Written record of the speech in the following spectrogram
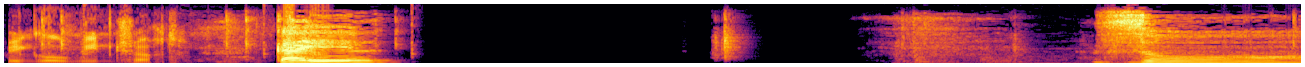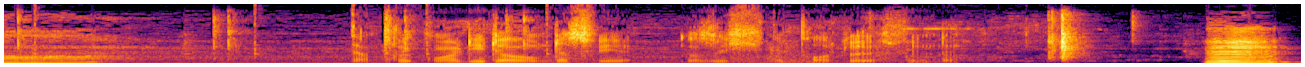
Bingo, Minenschacht. Geil. So. Dann drück mal die Daumen, dass wir, dass ich eine Portal finde. Hm.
